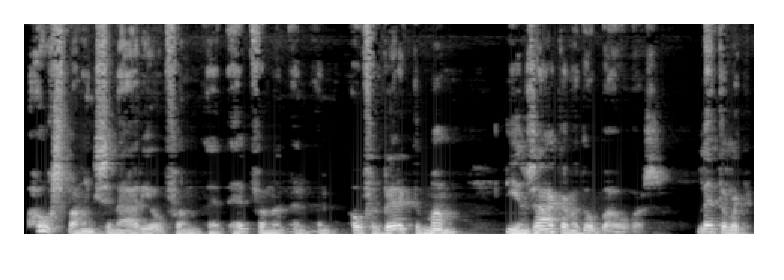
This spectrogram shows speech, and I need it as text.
hoogspanningsscenario van, eh, van een, een, een overwerkte man die een zaak aan het opbouwen was. Letterlijk,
